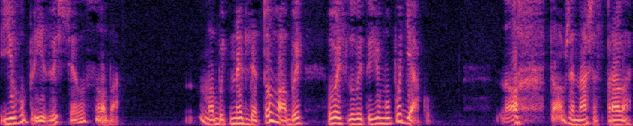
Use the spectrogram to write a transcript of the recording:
його прізвище особа. Мабуть, не для того, аби висловити йому подяку. Ну, то вже наша справа,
